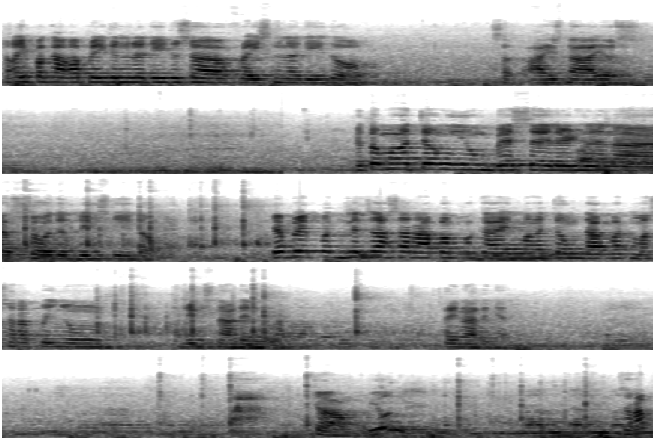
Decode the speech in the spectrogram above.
Tsaka yung pagkaka-fry nila dito sa fries nila dito, oh. Sa, ayos na ayos. Ito mga chong yung best seller nila na soda drinks dito. Siyempre, pag nagsasarapan pagkain mga chong, dapat masarap rin yung drinks natin, di ba? Try natin yan. Ah, champion! Sarap.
